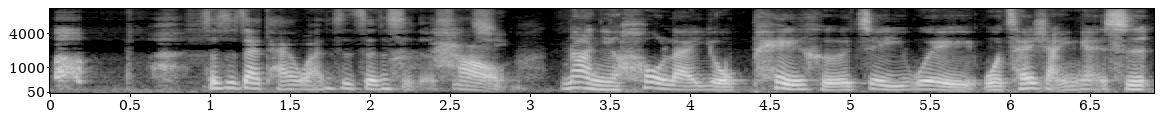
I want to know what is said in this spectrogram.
这是在台湾是真实的事情。好，那你后来有配合这一位，我猜想应该是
